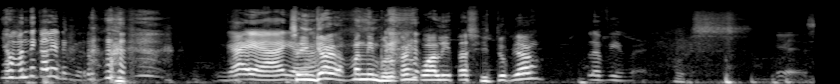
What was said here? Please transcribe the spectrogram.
Yang penting kalian denger. Enggak ya, ya. Sehingga menimbulkan kualitas hidup yang lebih baik. Yes.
